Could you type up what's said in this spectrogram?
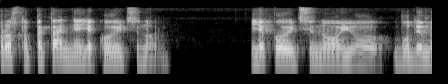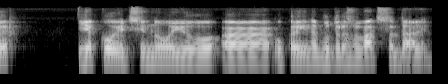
Просто питання, якою ціною? Якою ціною буде мир? Якою ціною е, Україна буде розвиватися далі?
